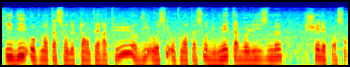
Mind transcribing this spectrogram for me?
qui dit augmentation de température dit aussi augmentation du métabolisme chez les poissons.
